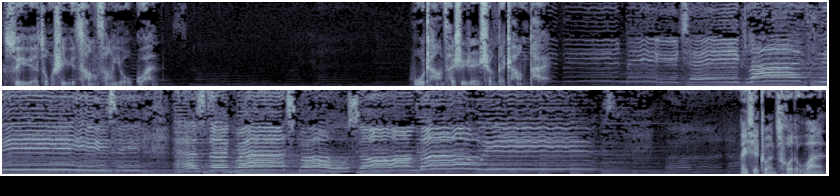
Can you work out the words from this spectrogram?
岁月总是与沧桑有关，无常才是人生的常态。那些转错的弯，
